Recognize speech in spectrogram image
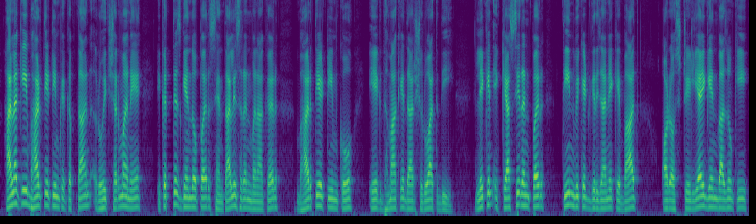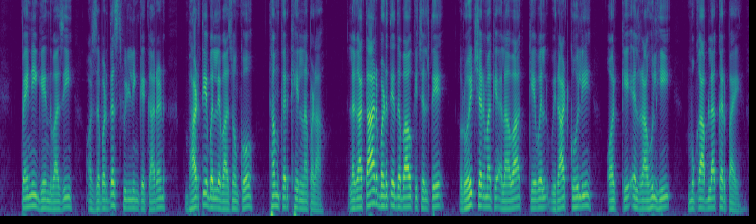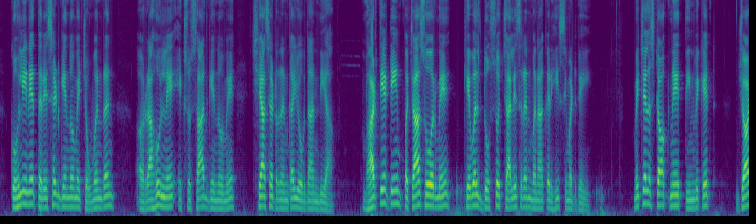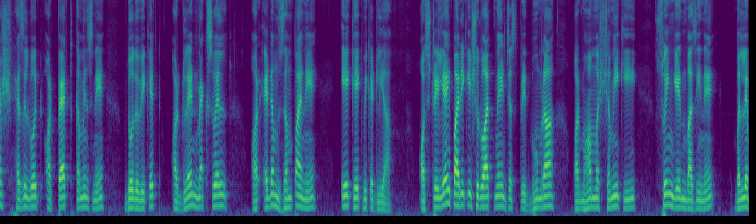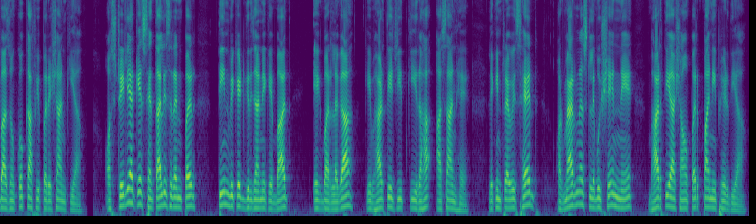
हालाँकि भारतीय टीम के कप्तान रोहित शर्मा ने 31 गेंदों पर सैंतालीस रन बनाकर भारतीय टीम को एक धमाकेदार शुरुआत दी, लेकिन इक्यासी रन पर तीन विकेट गिर जाने के बाद और ऑस्ट्रेलियाई गेंदबाजों की पैनी गेंदबाजी और ज़बरदस्त फील्डिंग के कारण भारतीय बल्लेबाजों को थम कर खेलना पड़ा। लगातार बढ़ते दबाव के चलते रोहित शर्मा के अलावा केवल विराट कोहली और के एल राहुल ही मुकाबला कर पाए। कोहली ने तिरसठ गेंदों में चौवन रन और राहुल ने 107 गेंदों में छियासठ रन का योगदान दिया। भारतीय टीम 50 ओवर में केवल 240 रन बनाकर ही सिमट गई। मिचेल स्टॉक ने तीन विकेट जॉश हेजलवुड और पैट कमिंस ने दो दो विकेट और ग्लेन मैक्सवेल और एडम जंपा ने एक एक विकेट लिया। ऑस्ट्रेलियाई पारी की शुरुआत में जसप्रीत बुमराह और मोहम्मद शमी की स्विंग गेंदबाजी ने बल्लेबाजों को काफ़ी परेशान किया। ऑस्ट्रेलिया के सैंतालीस रन पर तीन विकेट गिर जाने के बाद एक बार लगा कि भारतीय जीत की राह आसान है, लेकिन ट्रेविस हेड और मैरनस लेबुशेन ने भारतीय आशाओं पर पानी फेर दिया।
